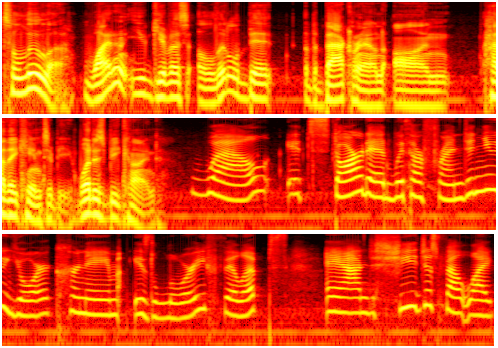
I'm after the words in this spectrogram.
Tallulah, why don't you give us a little bit the background on how they came to be? What is Be Kind? Well, it started with our friend in New York. Her name is Lori Phillips, and she just felt like,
